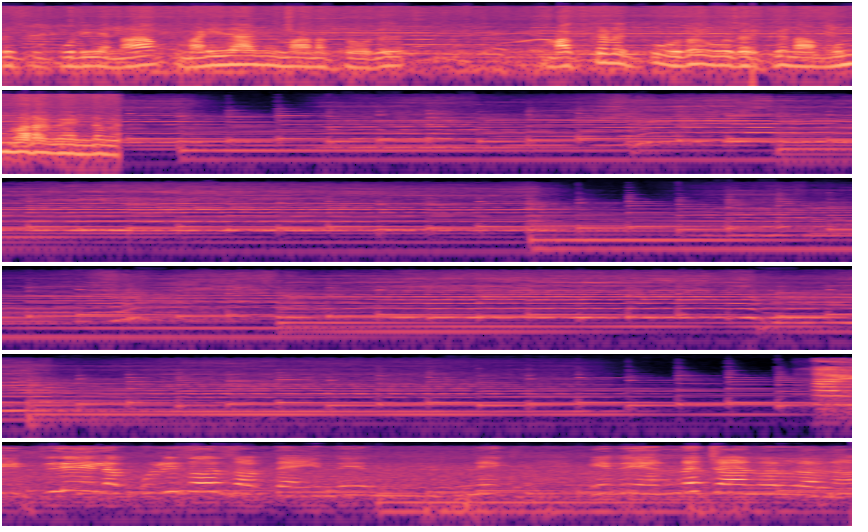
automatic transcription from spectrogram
இருக்கக்கூடிய நாம் மனிதாபிமானத்தோடு மக்களுக்கு உதவுவதற்கு நாம் முன்வர வேண்டும். இது என்ன சேனல்னா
